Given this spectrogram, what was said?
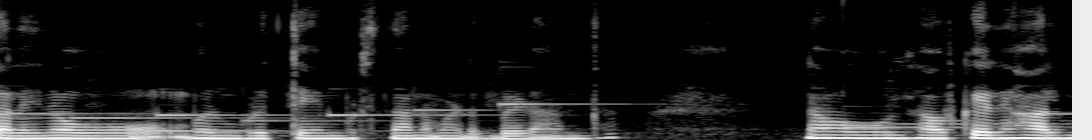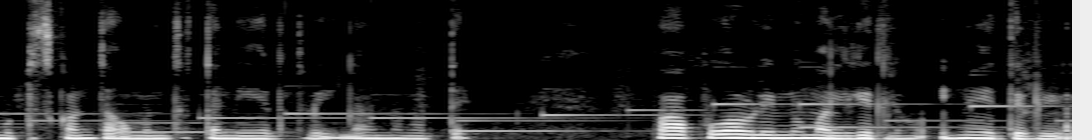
ತಲೆನೋವು ಬಂದ್ಬಿಡುತ್ತೆ ಅಂದ್ಬಿಟ್ಟು ಸ್ನಾನ ಮಾಡೋದು ಬೇಡ ಅಂತ. ನಾವು ಅವ್ರ ಕೈಯಲ್ಲಿ ಹಾಲು ಮುಟ್ಟಿಸ್ಕೊಂಡು ತಗೊಂಬಂದು ತನಿ ತಣ್ಣೀರಿದ್ವಿ ನಾನು ನಮ್ಮ ಅತ್ತೆ. ಪಾಪು ಅವಳು ಇನ್ನೂ ಮಲಗಿದ್ಲು, ಇನ್ನೂ ಎದ್ದಿರಲಿಲ್ಲ.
